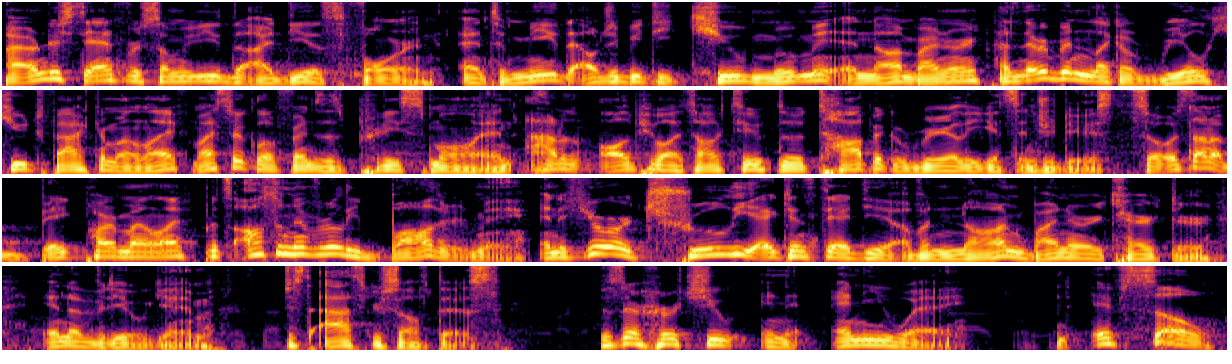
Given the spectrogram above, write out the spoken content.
I understand for some of you the idea is foreign, and to me, the LGBTQ movement and non binary has never been like a real huge factor in my life. My circle of friends is pretty small, and out of all the people I talk to, the topic rarely gets introduced. So it's not a big part of my life, but it's also never really bothered me. And if you are truly against the idea of a non binary character in a video game, just ask yourself this Does it hurt you in any way? And if so,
